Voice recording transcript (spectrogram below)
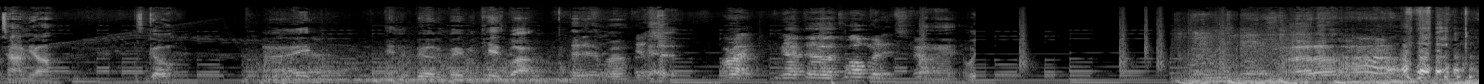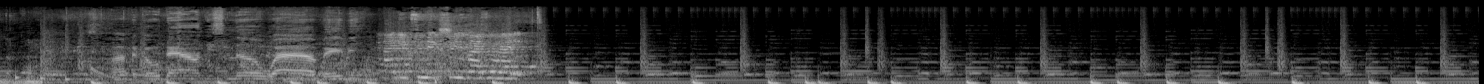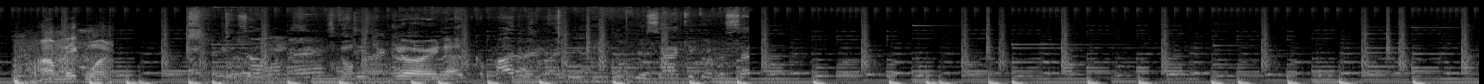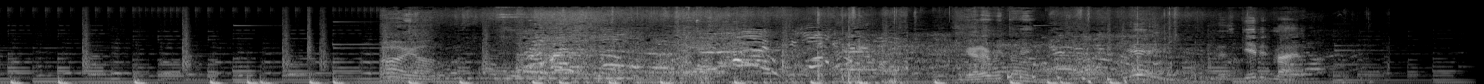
time, y'all. Let's go. Alright. In the building, baby. Kidz Bop. Yeah, bro. All right, we got uh, 12 minutes. Alright. we- It's about to go down just a little while, baby. I need to make sure you guys are ready. gonna make one. What's up. Gonna, you already know. Compadres right here. Your sidekick on the got everything. Let's get it, man.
